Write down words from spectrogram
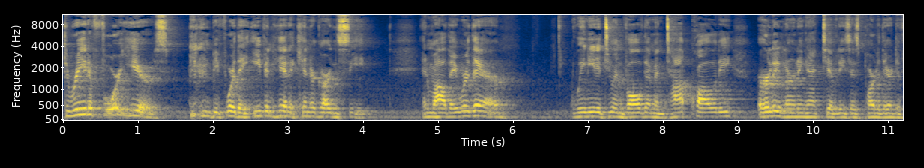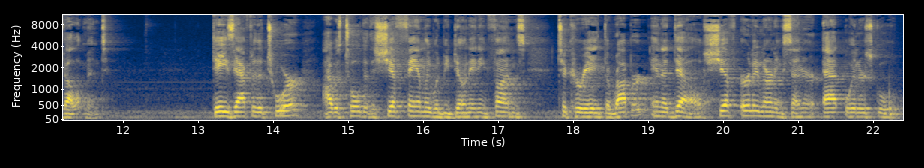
three to four years before they even hit a kindergarten seat. And while they were there, we needed to involve them in top quality early learning activities as part of their development. Days after the tour, I was told that the Schiff family would be donating funds to create the Robert and Adele Schiff Early Learning Center at Oyler School,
